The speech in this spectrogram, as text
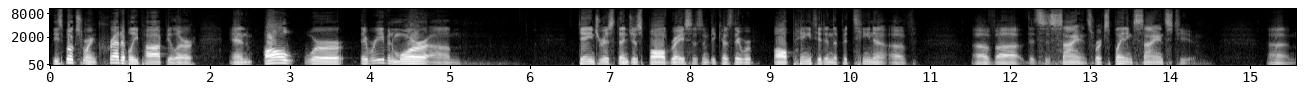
These books were incredibly popular, and all were they were even more um, dangerous than just bald racism because they were all painted in the patina of of uh, this is science. We're explaining science to you. Um,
